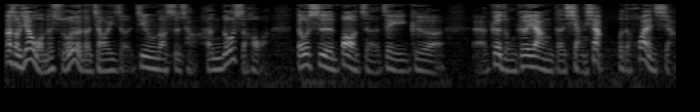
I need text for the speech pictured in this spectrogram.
那首先我们所有的交易者进入到市场，很多时候啊都是抱着这一个呃各种各样的想象或者幻想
